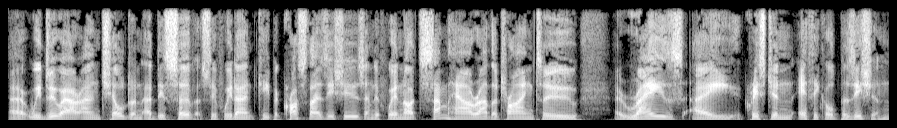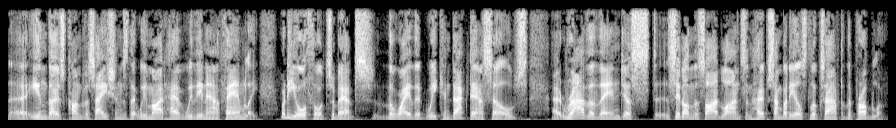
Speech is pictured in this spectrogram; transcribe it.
uh, we do our own children a disservice if we don't keep across those issues and if we're not somehow or other trying to raise a Christian ethical position uh, in those conversations that we might have within our family. What are your thoughts about the way that we conduct ourselves uh, rather than just sit on the sidelines and hope somebody else looks after the problem?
